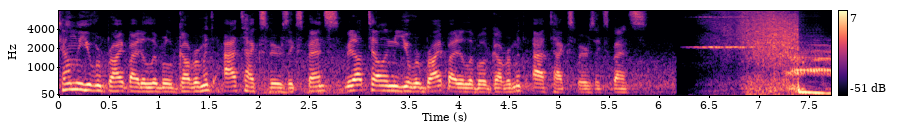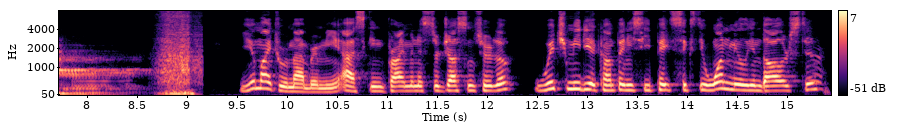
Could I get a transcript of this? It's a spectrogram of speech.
Tell me you were bribed by the Liberal government at taxpayers' expense without telling me you were bribed by the Liberal government at taxpayers' expense. You might remember me asking Prime Minister Justin Trudeau which media companies he paid $61 million to.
